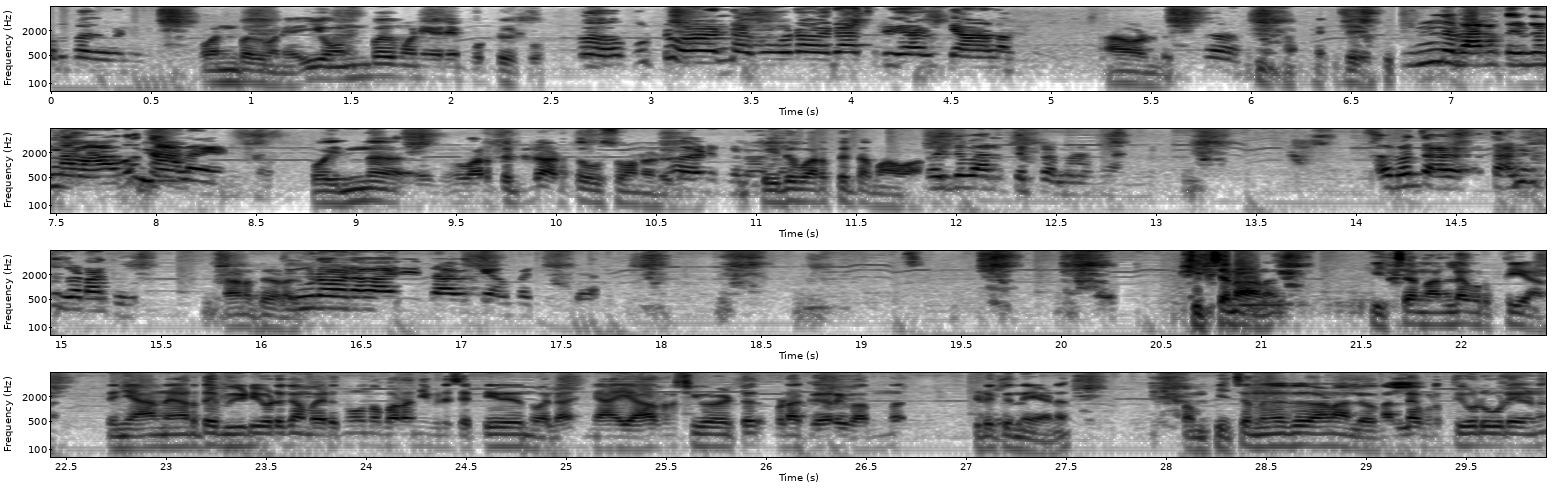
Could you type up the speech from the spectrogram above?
ഒമ്പത് മണി. ഒൻപത് മണി. ഈ ഒൻപത് മണി വരെ പുട്ട് കിട്ടും. പുട്ട് വേണ്ട കൂടെ രാത്രി ഉണ്ട്. ഇന്ന് വറുത്തിടുന്ന മാവ് നാളെ ഓ അപ്പൊ ഇന്ന് വറുത്തിട്ടിട്ട് അടുത്ത ദിവസമാണ് എടുക്കണം. ഇത് വറുത്തിട്ട മാവാണ്. ഇത് വറുത്തിട്ട മാവാണ്. അപ്പൊ തണുത്ത് കിടക്കും. കാണത്തെ കിടക്കും. ചൂടോടെ വാരി ഇതാക്കാൻ പറ്റില്ല. കിച്ചണാണ്. കിച്ചൺ നല്ല വൃത്തിയാണ്. ഇത് ഞാൻ നേരത്തെ വീഡിയോ എടുക്കാൻ വരുന്നു എന്ന് പറഞ്ഞ് ഇവർ സെറ്റ് ചെയ്തൊന്നുമല്ല ഞാൻ യാദർശികമായിട്ട് ഇവിടെ കയറി വന്ന് എടുക്കുന്നതാണ്. അപ്പം കിച്ചൺ നിങ്ങൾക്ക് കാണാമല്ലോ. നല്ല വൃത്തിയോടുകൂടിയാണ്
